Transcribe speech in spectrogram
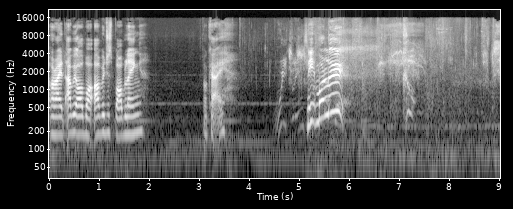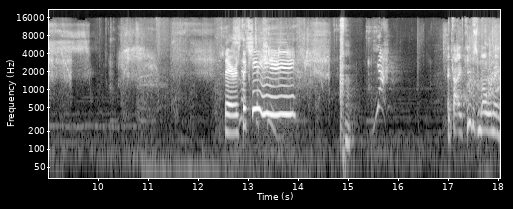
Alright, are we all bo- are we just bobbling? Okay. Weaklings. Need more loot! There's the key! Yeah. The guy keeps moaning.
